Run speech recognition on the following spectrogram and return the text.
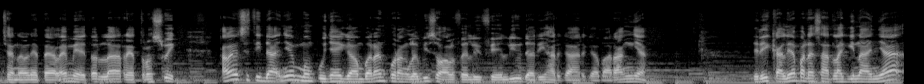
channelnya TLM yaitu adalah Retro Week. Kalian setidaknya mempunyai gambaran kurang lebih soal value-value dari harga-harga barangnya. Jadi kalian pada saat lagi nanya,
